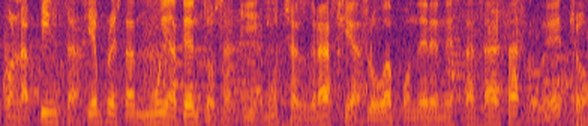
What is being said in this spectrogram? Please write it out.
con la pinza. Siempre están muy atentos aquí. Muchas gracias. Lo voy a poner en esta salsa. Aprovecho.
